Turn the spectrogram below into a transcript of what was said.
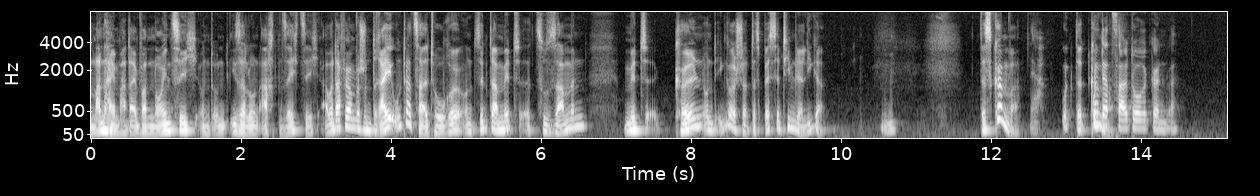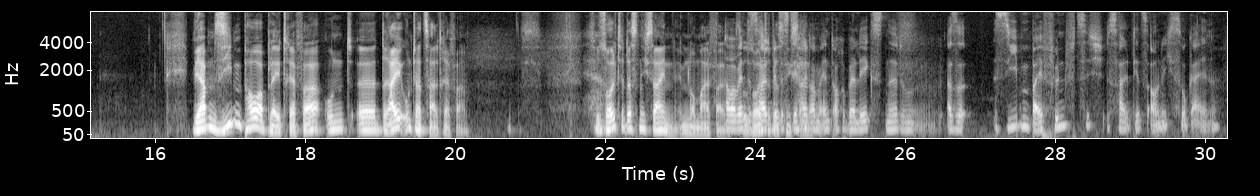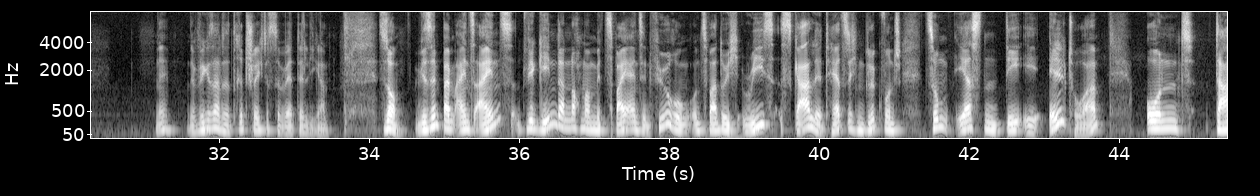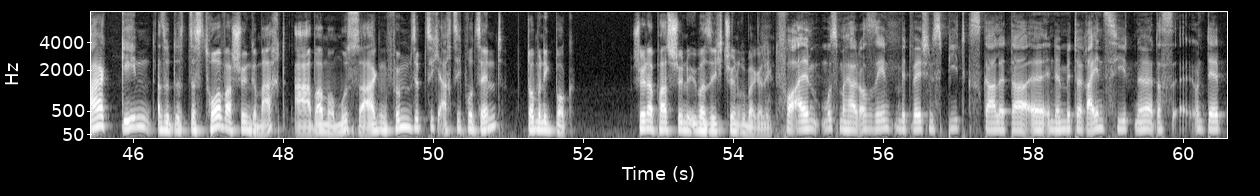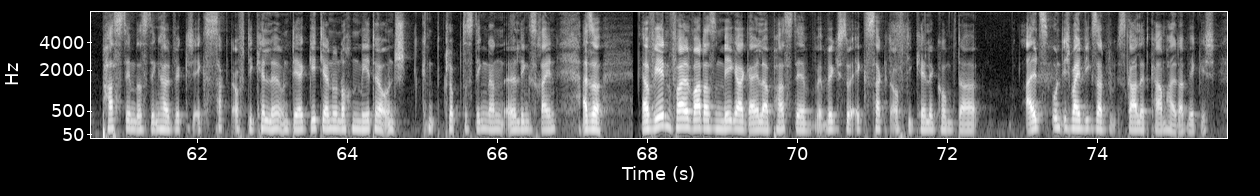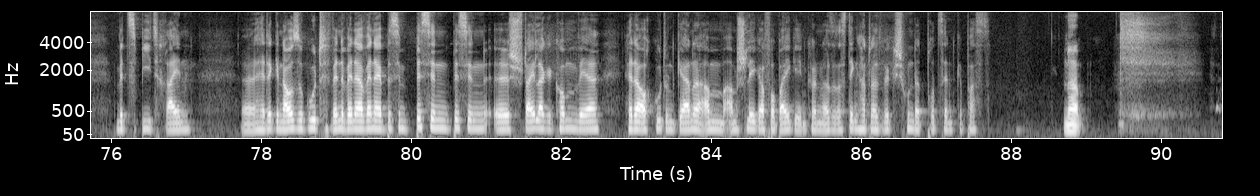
Mannheim hat einfach 90 und, und Iserlohn 68. Aber dafür haben wir schon drei Unterzahltore und sind damit äh, zusammen mit Köln und Ingolstadt das beste Team der Liga. Mhm. Das können wir. Ja. Und Das können wir. Unterzahltore können wir. Wir haben sieben Powerplay-Treffer und äh, drei Unterzahltreffer. So sollte das nicht sein im Normalfall. Aber wenn so du sollte halt, wenn das du's nicht dir halt am Ende auch überlegst, ne, du, also 7 bei 50 ist halt jetzt auch nicht so geil, ne? Nee, wie gesagt, der drittschlechteste Wert der Liga. So, wir sind beim 1-1. Wir gehen dann nochmal mit 2-1 in Führung und zwar durch Reese Scarlett. Herzlichen Glückwunsch zum ersten DEL-Tor. Und da gehen, also das, das Tor war schön gemacht, aber man muss sagen, 75, 80 Prozent Dominik Bock. Schöner Pass, schöne Übersicht, schön rübergelegt. Vor allem muss man halt auch sehen, mit welchem Speed Scarlett da äh, in der Mitte reinzieht, ne? Das, und der passt dem das Ding halt wirklich exakt auf die Kelle und der geht ja nur noch einen Meter und kloppt das Ding dann äh, links rein. Also auf jeden Fall war das ein mega geiler Pass, der wirklich so exakt auf die Kelle kommt da. Als, und ich meine, wie gesagt, Scarlett kam halt da wirklich mit Speed rein. Äh, hätte genauso gut, wenn, wenn er, wenn er ein bisschen, bisschen, bisschen äh, steiler gekommen wäre, hätte er auch gut und gerne am, am Schläger vorbeigehen können. Also das Ding hat halt wirklich 100% gepasst. Na.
